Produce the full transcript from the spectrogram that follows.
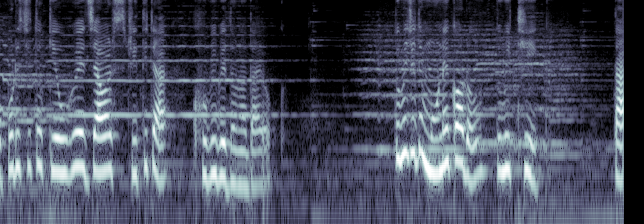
অপরিচিত কেউ হয়ে যাওয়ার স্মৃতিটা খুবই বেদনাদায়ক। তুমি যদি মনে করো তুমি ঠিক, তা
